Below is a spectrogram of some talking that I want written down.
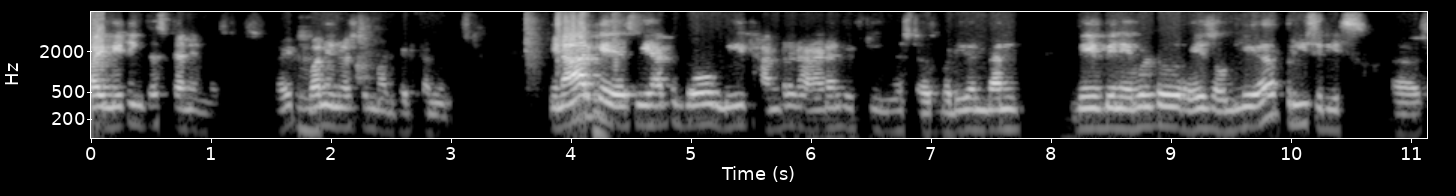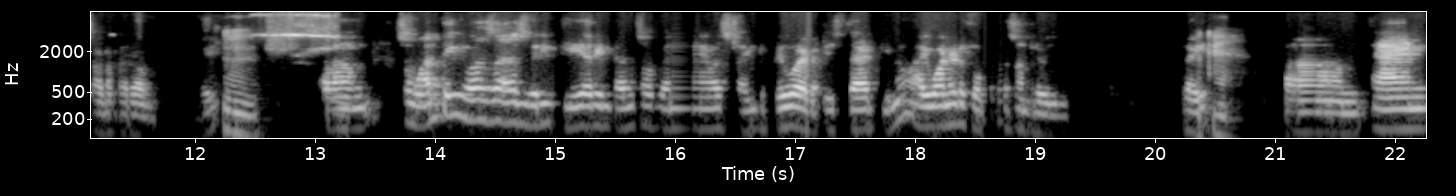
by meeting just 10 investors right Mm. one investor might get convinced in our case we had to go meet 100 150 investors but even then we've been able to raise only a pre-series uh, sort of a round Hmm. um, so one thing was I was very clear in terms of when I was trying to pivot is that you know I wanted to focus on revenue, right? Okay. Um, and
